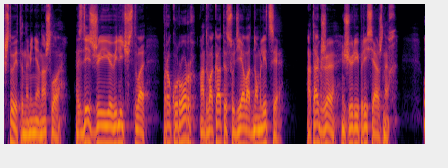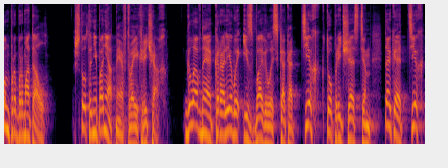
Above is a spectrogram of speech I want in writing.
«Что это на меня нашло? Здесь же ее величество прокурор, адвокат и судья в одном лице, а также жюри присяжных». Он пробормотал. Что-то непонятное в твоих речах. Главное, королева избавилась как от тех, кто причастен, так и от тех,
